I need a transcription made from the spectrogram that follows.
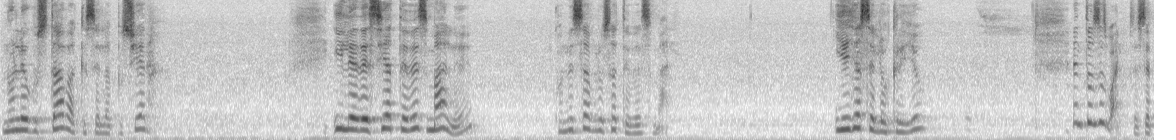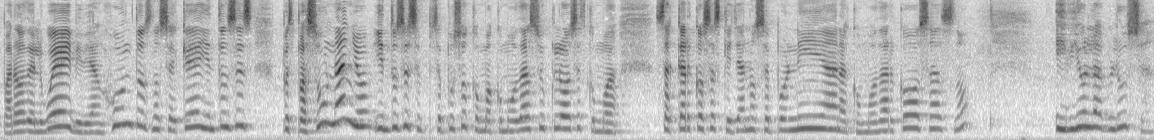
no le gustaba que se la pusiera. Y le decía, te ves mal, ¿eh? Con esa blusa te ves mal. Y ella se lo creyó. Entonces, bueno, se separó del güey, vivían juntos, no sé qué, y entonces, pues pasó un año, y entonces se, puso como a acomodar su closet, como a sacar cosas que ya no se ponían, acomodar cosas, ¿no? Y vio la blusa.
